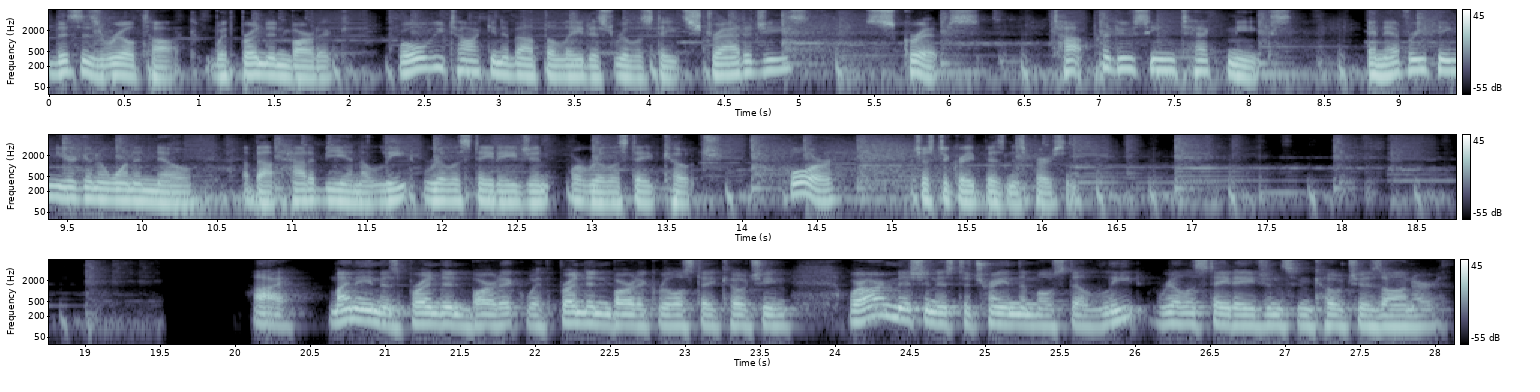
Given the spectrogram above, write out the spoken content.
This is Real Talk with Brendan Bardick, where we'll be talking about the latest real estate strategies, scripts, top producing techniques, and everything you're going to want to know about how to be an elite real estate agent or real estate coach, or just a great business person. Hi, my name is Brendan Bardick with Brendan Bardick Real Estate Coaching, where our mission is to train the most elite real estate agents and coaches on earth.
